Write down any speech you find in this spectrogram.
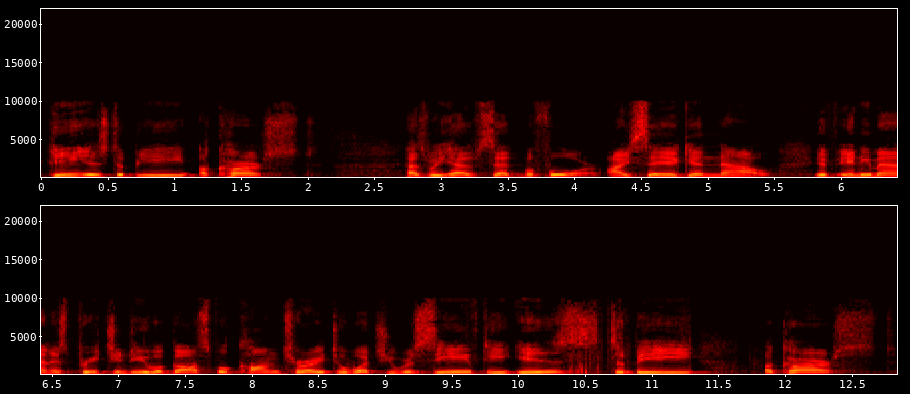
he is to be accursed. As we have said before, I say again now if any man is preaching to you a gospel contrary to what you received, he is to be accursed.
